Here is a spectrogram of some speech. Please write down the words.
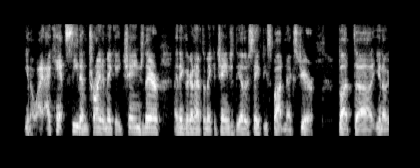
you know, I, I, can't see them trying to make a change there. I think they're going to have to make a change at the other safety spot next year. But uh, you know,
